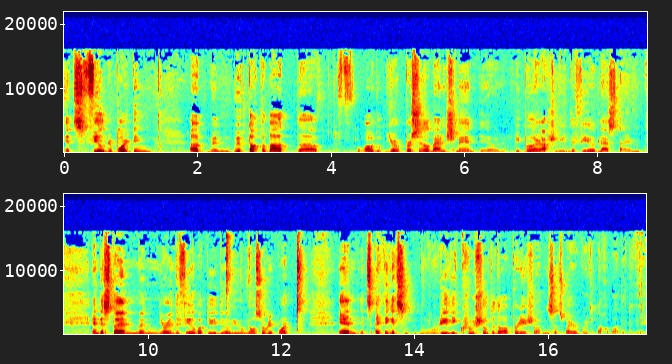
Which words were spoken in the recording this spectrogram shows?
it's field reporting. Uh, when we've talked about uh, your personal management, you know, people are actually in the field last time, and this time when you're in the field, what do you do? You also report, and it's I think it's really crucial to the operations. That's why we're going to talk about it today.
